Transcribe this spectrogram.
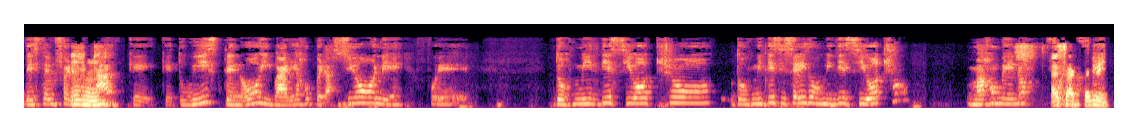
esta enfermedad que, tuviste, ¿no? Y varias operaciones. Fue 2018, 2016, 2018, más o menos. Exactamente.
